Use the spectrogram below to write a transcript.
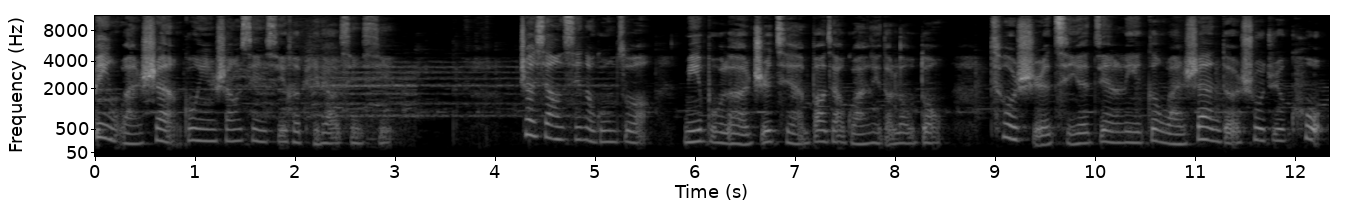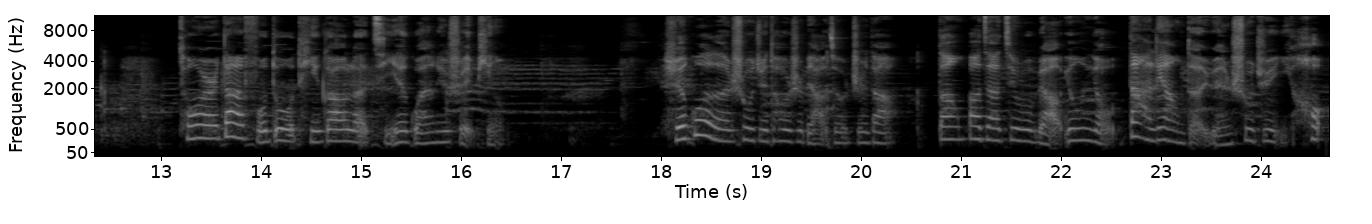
并完善供应商信息和皮料信息。这项新的工作弥补了之前报价管理的漏洞，促使企业建立更完善的数据库。从而大幅度提高了企业管理水平。学过了数据透视表就知道，当报价记录表拥有大量的原数据以后，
